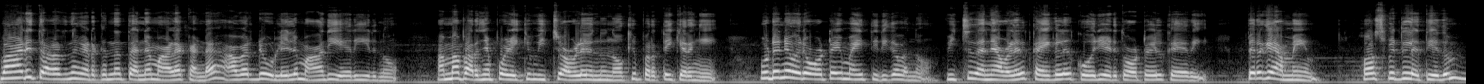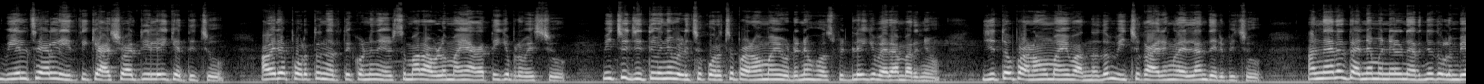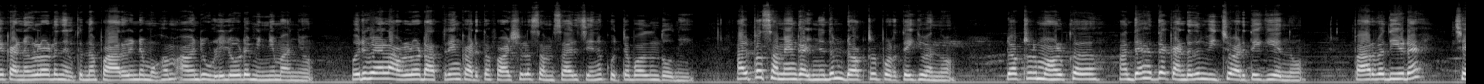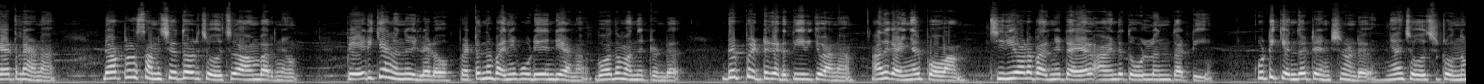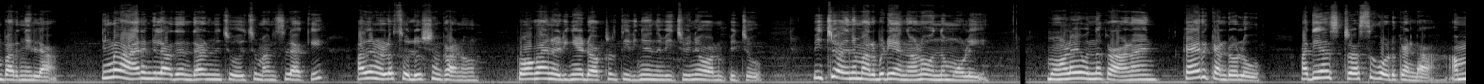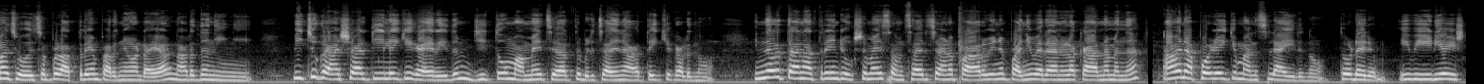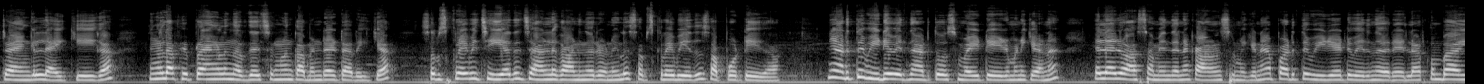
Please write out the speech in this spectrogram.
വാടി തളർന്നു കിടക്കുന്ന തന്നെ മാളെ കണ്ട് അവരുടെ ഉള്ളിലും ആദി ഏറിയിരുന്നു. അമ്മ പറഞ്ഞപ്പോഴേക്കും വിച്ചു അവളെ ഒന്ന് നോക്കി പുറത്തേക്കിറങ്ങി. ഉടനെ ഒരു ഓട്ടോയുമായി തിരികെ വന്നു. വിച്ചു തന്നെ അവളിൽ കൈകളിൽ കോരിയെടുത്ത് ഓട്ടോയിൽ കയറി. പിറകെ അമ്മയും ഹോസ്പിറ്റലിൽ എത്തിയതും വീൽ ചെയറിൽ ഇരുത്തി കാഷ്വാലിറ്റിയിലേക്ക് എത്തിച്ചു. അവരെ പുറത്തു നിർത്തിക്കൊണ്ട് നഴ്സുമാർ അവളുമായി അകത്തേക്ക് പ്രവേശിച്ചു. വിച്ചു ജിത്തുവിനെ വിളിച്ച് കുറച്ച് പണവുമായി ഉടനെ ഹോസ്പിറ്റലിലേക്ക് വരാൻ പറഞ്ഞു. ജിത്തു പണവുമായി വന്നതും വിച്ചു കാര്യങ്ങളെല്ലാം ധരിപ്പിച്ചു. അന്നേരം തന്നെ മുന്നിൽ നിറഞ്ഞു തുളുമ്പിയ കണ്ണുകളോടെ നിൽക്കുന്ന പാറുവിന്റെ മുഖം അവന്റെ ഉള്ളിലൂടെ മിന്നിമാഞ്ഞു ഒരു വേള അവളോട് അത്രയും കടുത്ത ഭാഷയിൽ സംസാരിച്ചതിന് കുറ്റബോധം തോന്നി. അല്പസമയം കഴിഞ്ഞതും ഡോക്ടർ പുറത്തേക്ക് വന്നു. ഡോക്ടർ മോൾക്ക് അദ്ദേഹത്തെ കണ്ടതും വിച്ചു അടുത്തേക്ക് ചെന്നു. പാർവതിയുടെ ചേട്ടനാണ്. ഡോക്ടർ സംശയത്തോട് ചോദിച്ചു. അവൻ പറഞ്ഞു പേടിക്കാനൊന്നുമില്ലടോ. പെട്ടെന്ന് പനി കൂടിയതിന്റെയാണ് ബോധം വന്നിട്ടുണ്ട്. ഡ്രിപ്പ് ഇട്ട് കിടത്തിയിരിക്കുവാണ്. അത് കഴിഞ്ഞാൽ പോവാം. ചിരിയോടെ പറഞ്ഞിട്ട് അയാൾ അവന്റെ തോളിലൊന്ന് തട്ടി. കുട്ടിക്ക് എന്തോ ടെൻഷനുണ്ട്. ഞാൻ ചോദിച്ചിട്ടൊന്നും പറഞ്ഞില്ല. നിങ്ങൾ ആരെങ്കിലും അതെന്താണെന്ന് ചോദിച്ച് മനസ്സിലാക്കി അതിനുള്ള സൊല്യൂഷൻ കാണൂ. പോകാൻ ഒരുങ്ങിയ ഡോക്ടർ തിരിഞ്ഞു നിന്ന് വിച്ചുവിനെ ഓർമ്മിപ്പിച്ചു. വിച്ചു അതിന് മറുപടി എന്നാണോ ഒന്ന് മോളി? മോളെ ഒന്ന് കാണാൻ. കയറി കണ്ടോളൂ. അധികം സ്ട്രെസ് കൊടുക്കണ്ട. അമ്മ ചോദിച്ചപ്പോൾ അത്രയും പറഞ്ഞുകൊണ്ട് അയാൾ നടന്ന് നീങ്ങി. വിച്ചു കാഷ്വാലിറ്റിയിലേക്ക് കയറിയതും ജിത്തുവും അമ്മയെ ചേർത്ത് പിടിച്ച് അതിനകത്തേക്ക് കടന്നു. ഇന്നലെ താൻ അത്രയും രൂക്ഷമായി സംസാരിച്ചാണ് പാർവിന് പനി വരാനുള്ള കാരണമെന്ന് അവൻ അപ്പോഴേക്കും മനസ്സിലായിരുന്നു. തുടരും. ഈ വീഡിയോ ഇഷ്ടമായെങ്കിൽ ലൈക്ക് ചെയ്യുക നിങ്ങളുടെ അഭിപ്രായങ്ങളും നിർദ്ദേശങ്ങളും കമന്റായിട്ട് അറിയിക്കുക. സബ്സ്ക്രൈബ് ചെയ്യാതെ ചാനൽ കാണുന്നവരുണ്ടെങ്കിൽ സബ്സ്ക്രൈബ് ചെയ്ത് സപ്പോർട്ട് ചെയ്യുക. ഇനി അടുത്ത വീഡിയോ വരുന്ന അടുത്ത ദിവസം വൈകിട്ട് ഏഴ് മണിക്കാണ്. എല്ലാവരും ആ സമയം തന്നെ കാണാൻ ശ്രമിക്കണേ. അപ്പോൾ അടുത്ത വീഡിയോ ആയിട്ട് വരുന്നവരെ എല്ലാവർക്കും ബൈ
